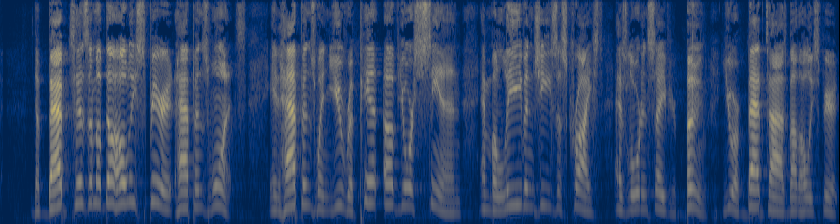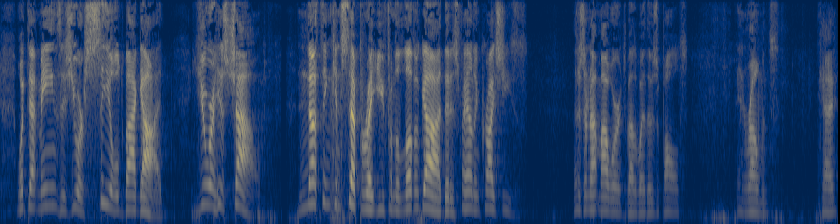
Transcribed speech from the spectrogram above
The baptism of the Holy Spirit happens once. It happens when you repent of your sin and believe in Jesus Christ as Lord and Savior. Boom, you are baptized by the Holy Spirit. What that means is you are sealed by God. You are His child. Nothing can separate you from the love of God that is found in Christ Jesus. Those are not my words, by the way, those are Paul's in Romans. Okay?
